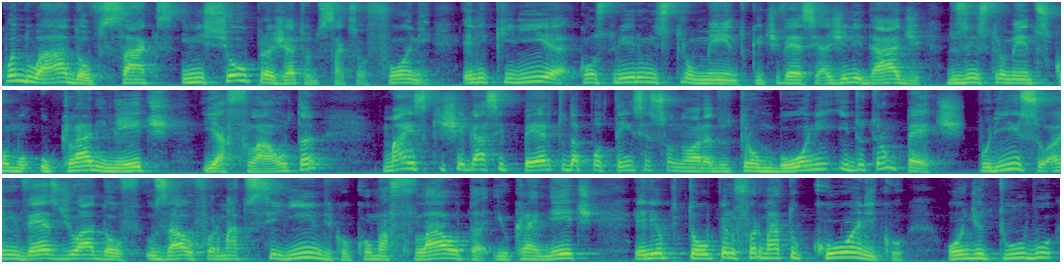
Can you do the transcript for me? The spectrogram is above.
Quando Adolf Sax iniciou o projeto do saxofone, ele queria construir um instrumento que tivesse agilidade dos instrumentos como o clarinete e a flauta mas que chegasse perto da potência sonora do trombone e do trompete. Por isso, ao invés de o Adolf usar o formato cilíndrico, como a flauta e o clarinete, ele optou pelo formato cônico, onde o tubo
